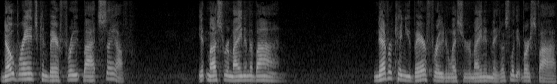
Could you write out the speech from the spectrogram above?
No branch can bear fruit by itself, it must remain in the vine. Never can you bear fruit unless you remain in me. Let's look at verse 5.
